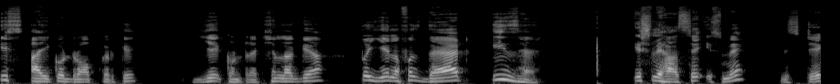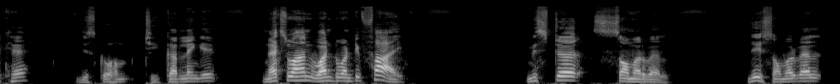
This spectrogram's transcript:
इस आई को ड्रॉप करके ये कॉन्ट्रैक्शन लग गया। तो ये लफज दैट इज़ है। इस लिहाज से इसमें मिस्टेक है। जिसको हम ठीक कर लेंगे। नेक्स्ट वन 125 मिस्टर सोमरवेल जी सोमरवेल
